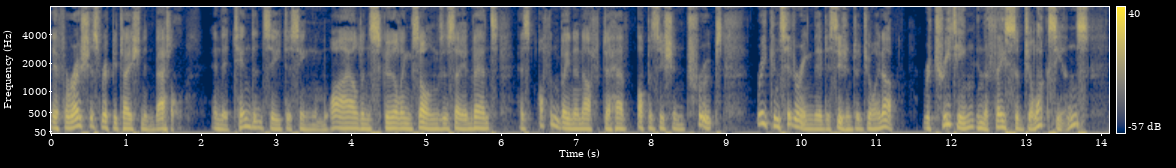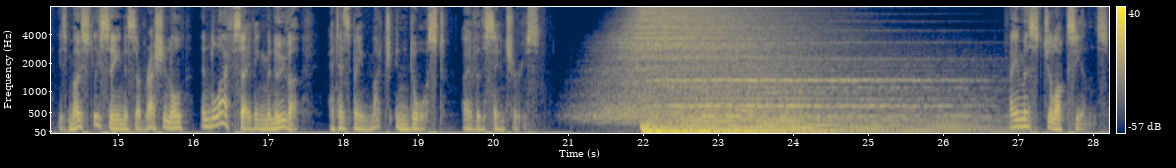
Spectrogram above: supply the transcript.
Their ferocious reputation in battle and their tendency to sing wild and skirling songs as they advance has often been enough to have opposition troops reconsidering their decision to join up. Retreating in the face of Jalloxians is mostly seen as a rational and life saving manoeuvre and has been much endorsed over the centuries. Famous Jalloxians.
